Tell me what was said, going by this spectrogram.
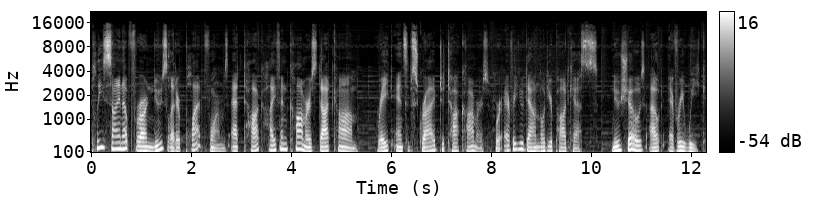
Please sign up for our newsletter platforms at talk-commerce.com. Rate and subscribe to Talk Commerce wherever you download your podcasts. New shows out every week.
